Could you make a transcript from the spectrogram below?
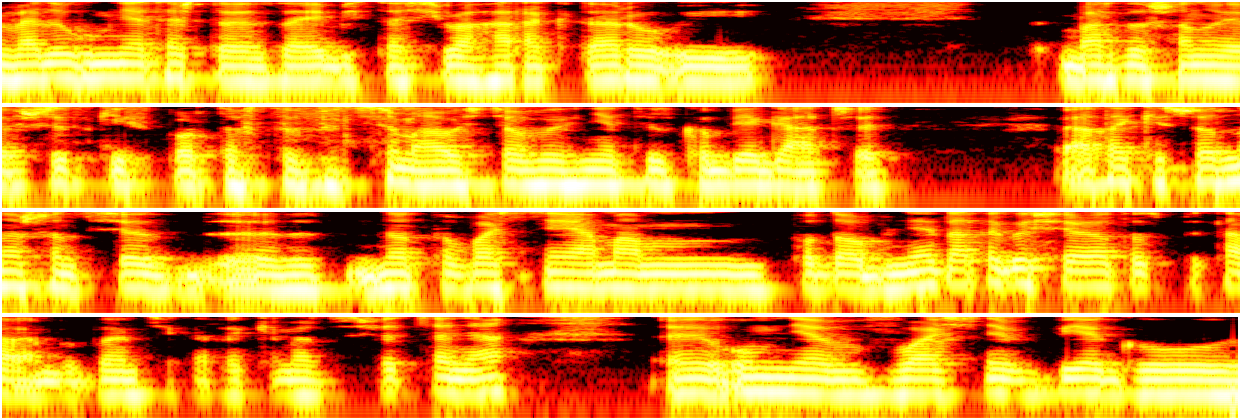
Według mnie też to jest zajebista siła charakteru i bardzo szanuję wszystkich sportowców wytrzymałościowych, nie tylko biegaczy. A tak jeszcze odnosząc się, no to właśnie ja mam podobnie, dlatego się o to spytałem, bo byłem ciekaw, jakie masz doświadczenia. U mnie właśnie w biegu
